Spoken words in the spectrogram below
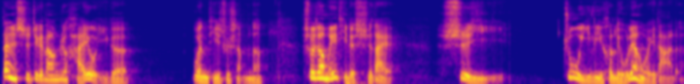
但是这个当中还有一个问题是什么呢？社交媒体的时代是以注意力和流量为大的，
